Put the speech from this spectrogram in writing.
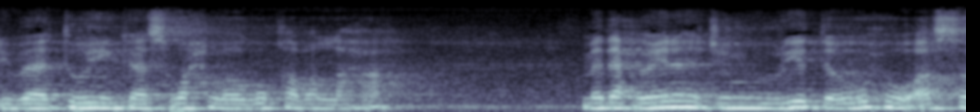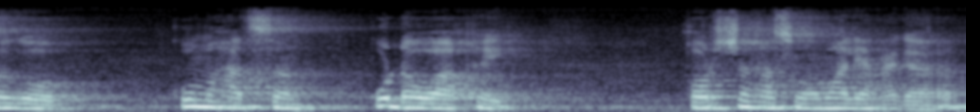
dhibaatooyinkaas wax loogu qaban lahaa. Madaxweynaha jamhuuriyadda wuxuu asagoo ku mahadsan ku dhawaaqay qorshaha soomaaliya cagaaran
